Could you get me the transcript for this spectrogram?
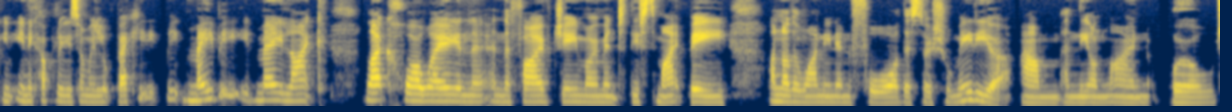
in, in a couple of years when we look back, it, it maybe it may like like Huawei and the and the five G moment. This might be another one in and for the social media um, and the online world.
